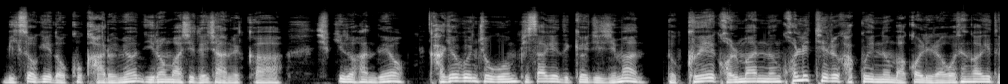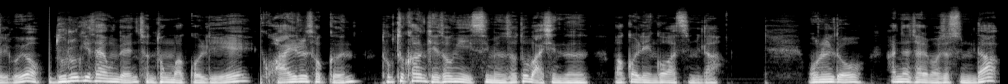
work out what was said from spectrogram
믹서기에 넣고 가르면 이런 맛이 되지 않을까 싶기도 한데요. 가격은 조금 비싸게 느껴지지만 또 그에 걸맞는 퀄리티를 갖고 있는 막걸리라고 생각이 들고요. 누룩이 사용된 전통 막걸리에 과일을 섞은 독특한 개성이 있으면서도 맛있는 막걸리인 것 같습니다. 오늘도 한 잔 잘 마셨습니다.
